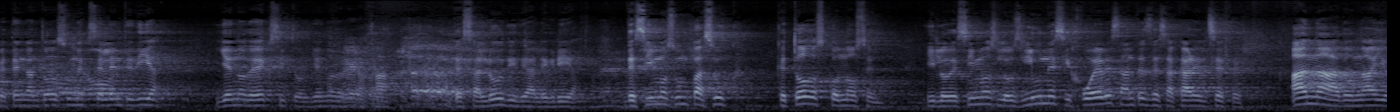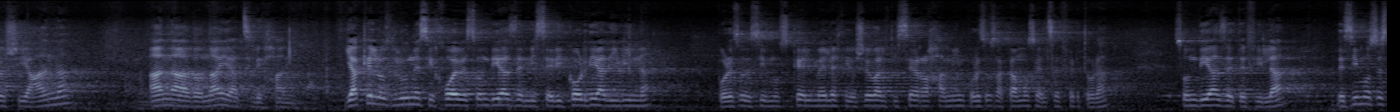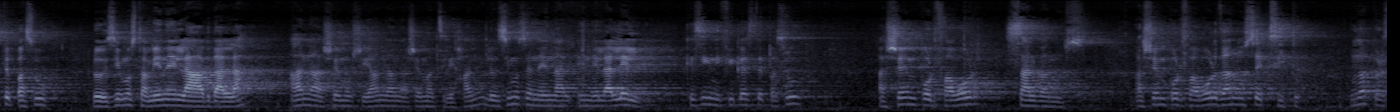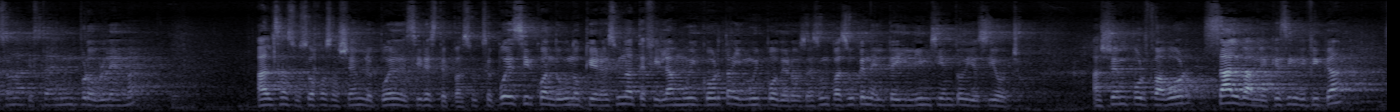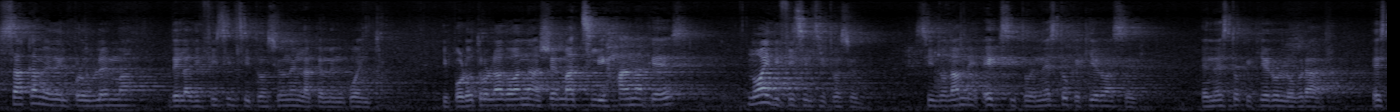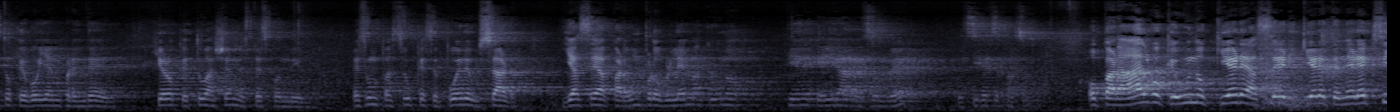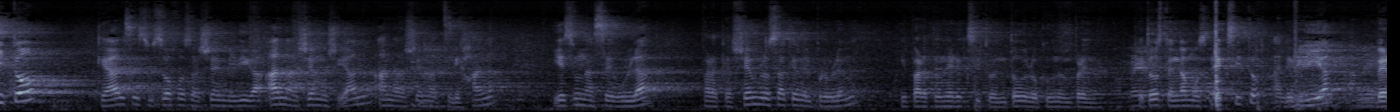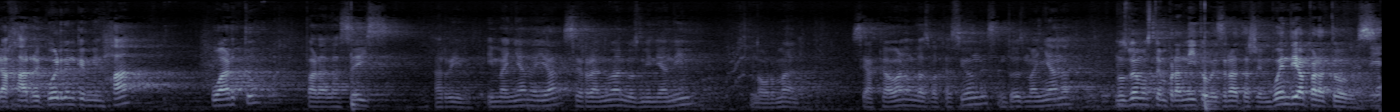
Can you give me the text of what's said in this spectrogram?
Que tengan todos un excelente día, lleno de éxito, lleno de verajá, de salud y de alegría. Decimos un pasuk que todos conocen y lo decimos los lunes y jueves antes de sacar el Sefer. Ana Adonai Oshiana, Ana Adonai Atzlihana. Ya que los lunes y jueves son días de misericordia divina, por eso decimos que el Melech Yosef al Rahamim, por eso sacamos el Sefer Torah, son días de tefilá. Decimos este pasuk, lo decimos también en la Abdalá, Ana Hashem Oshiana, Ana Hashem Atzlihana, y lo decimos en el, en el Alel. ¿Qué significa este pasuk? Hashem, por favor, sálvanos. Hashem, por favor, danos éxito. Una persona que está en un problema, alza sus ojos a Hashem, le puede decir este pasuk. Se puede decir cuando uno quiera. Es una tefilá muy corta y muy poderosa. Es un pasuk en el Teilim 118. Hashem, por favor, sálvame. ¿Qué significa? Sácame del problema, de la difícil situación en la que me encuentro. Y por otro lado, Ana Hashem Atzlihana, que es, no hay difícil situación, sino dame éxito en esto que quiero hacer, en esto que quiero lograr, esto que voy a emprender. Quiero que tú, Hashem, estés conmigo. Es un pasú que se puede usar, ya sea para un problema que uno tiene que ir a resolver, decir ese pasú, o para algo que uno quiere hacer y quiere tener éxito, que alce sus ojos a Hashem y diga, Ana Hashem Oshiana, Ana Hashem Atlihana, y es una segula para que Hashem lo saque del problema y para tener éxito en todo lo que uno emprende. Que todos tengamos éxito, alegría, verajá. Recuerden que Minha, cuarto para las seis arriba. Y mañana ya se reanudan los minyanim normal. Se acabaron las vacaciones, entonces mañana nos vemos tempranito, Besrat Hashem. Buen día para todos.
